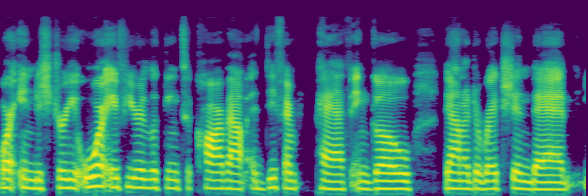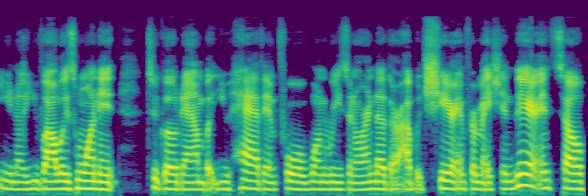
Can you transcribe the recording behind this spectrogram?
or industry or if you're looking to carve out a different path and go down a direction that you know you've always wanted to go down but you haven't for one reason or another i would share information there and so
